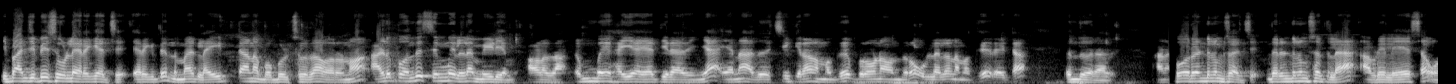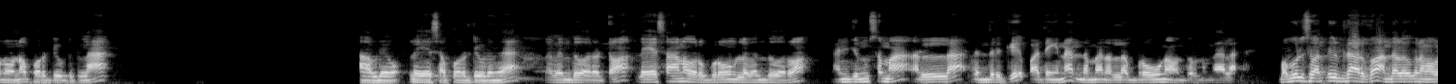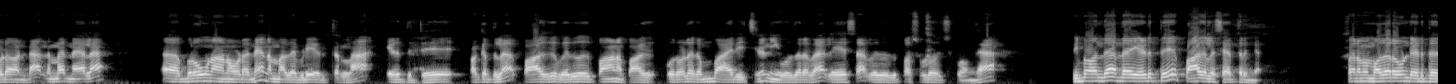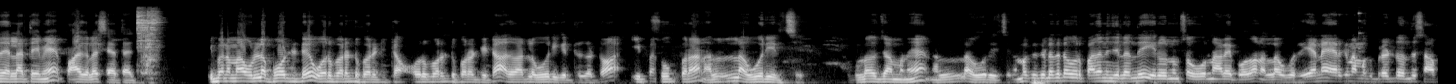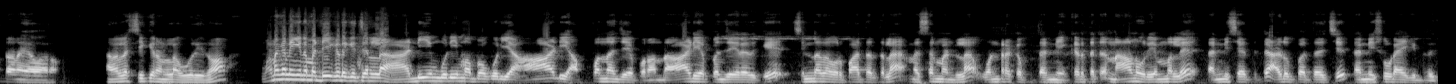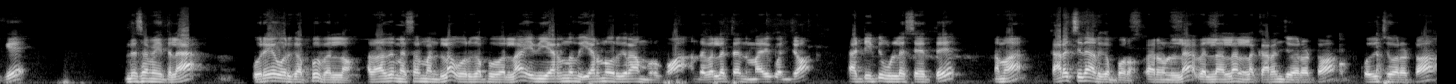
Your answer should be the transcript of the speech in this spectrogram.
இப்போ அஞ்சு பீஸ் உள்ளே இறக்கியாச்சு. இறக்கிட்டு இந்த மாதிரி லைட்டான பபுள்ஸில் தான் வரணும். அடுப்பு வந்து சிம்மு இல்லைன்னா மீடியம் அவ்வளோதான் ரொம்ப ஹையாக ஏற்றிடாதீங்க ஏன்னா அது சீக்கிரம் நமக்கு ப்ரௌனாக வந்துடும் உள்ளெல்லாம் நமக்கு ரைட்டாக வெந்து வராது. ஆனால் இப்போ ஒரு ரெண்டு நிமிஷம் ஆச்சு. இந்த ரெண்டு நிமிஷத்தில் அப்படியே லேசாக ஒன்று ஒன்றா புரட்டி விட்டுக்கலாம். அப்படியே லேசாக புரட்டி விடுங்க. வெந்து வரட்டும். லேசான ஒரு ப்ரௌனில் வெந்து வரும். அஞ்சு நிமிஷமாக நல்லா வெந்திருக்கு. பார்த்தீங்கன்னா இந்த மாதிரி நல்லா ப்ரௌனாக வந்துடணும் மேலே. பபுள்ஸ் வந்துக்கிட்டு தான் இருக்கும். அந்த அளவுக்கு நம்ம விட வேண்டாம். இந்த மாதிரி மேலே ப்ரௌன் ஆன உடனே நம்ம அதை அப்படியே எடுத்துடலாம். எடுத்துட்டு பக்கத்தில் பாகு வெது வெதுப்பான பாகு. ஒருவேளை ரொம்ப ஆறிடுச்சுன்னா நீங்கள் ஒரு தடவை லேசாக வெது வெதுப்பாக சுட வச்சுக்கோங்க. இப்போ வந்து அந்த எடுத்து பாகில் சேர்த்துருங்க. இப்போ நம்ம முதல் ரவுண்டு எடுத்தது எல்லாத்தையுமே பாகில் சேர்த்தாச்சு. இப்போ நம்ம உள்ளே போட்டுட்டு ஒரு புரட்டு புரட்டிட்டோம். ஒரு புரட்டு புரட்டிட்டோம். அது வாட்டில் ஊறிக்கிட்டு இருக்கட்டும். இப்போ சூப்பராக நல்லா ஊறிடுச்சு. குலாப் ஜாமுனு நல்லா ஊறிடுச்சு. நமக்கு கிட்டத்தட்ட ஒரு பதினஞ்சுலேருந்து இருபது நிமிஷம் ஊறினாலே போதும் நல்லா ஊறி ஏன்னா ஏற்கனவே நமக்கு ப்ரெட் வந்து சாப்பிட்டான வியாபாரம். அதனால் சீக்கிரம் நல்லா ஊறிடும் வணக்கம் நீங்கள் நம்ம டீ கடை கிச்சனில் அடியும் முடியுமா போகக்கூடிய ஆடி அப்பம் தான் செய்ய போகிறோம் அந்த ஆடி அப்பம் செய்கிறதுக்கு சின்னதாக ஒரு பாத்திரத்தில் மெஷர்மெண்ட்டில் ஒன்றரை கப் தண்ணி கிட்டத்தட்ட நானூறு எம்எல் தண்ணி சேர்த்துட்டு அடுப்பை தச்சு தண்ணி சூடாகிக்கிட்டு இருக்கு. இந்த சமயத்தில் ஒரே ஒரு கப்பு வெல்லம் அதாவது மெஷர்மெண்ட்டில் ஒரு கப்பு வெல்லம் இது இரநூறு இரநூறு கிராம் இருக்கும். அந்த வெள்ளத்தை இந்த மாதிரி கொஞ்சம் தட்டிட்டு உள்ளே சேர்த்து நம்ம கரைச்சி தான் எடுக்க போகிறோம் வேற ஒன்றும் இல்லை வெள்ளம் எல்லாம் நல்லா கரைஞ்சி வரட்டும் கொதிச்சு வரட்டும்.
